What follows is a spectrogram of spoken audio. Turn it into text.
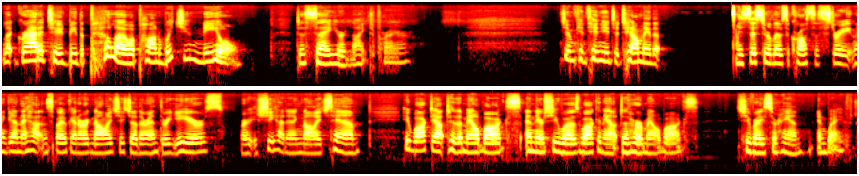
Let gratitude be the pillow upon which you kneel to say your night prayer. Jim continued to tell me that his sister lives across the street, and again, they hadn't spoken or acknowledged each other in three years, or she hadn't acknowledged him. He walked out to the mailbox, and there she was walking out to her mailbox. She raised her hand and waved.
